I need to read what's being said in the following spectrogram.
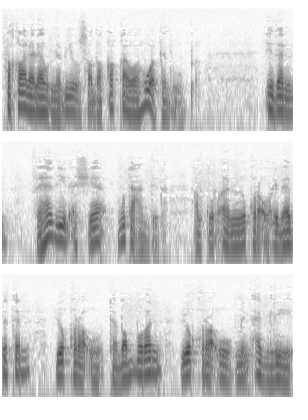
فقال له النبي صدقك وهو كذوب. إذا فهذه الأشياء متعددة. القرآن يقرأ عبادة يقرأ تدبرا يقرأ من أجل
